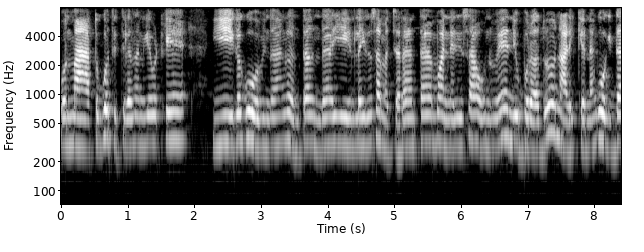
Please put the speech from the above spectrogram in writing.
ಒಂದು ಮಾತು ಗೊತ್ತಿತ್ತಿಲ್ಲ ನನಗೆ ಒಟ್ಟಿಗೆ ಈಗ ಗೋವಿಂದ ಹಂಗೆ ಅಂತ ಅಂದ ಏನಿಲ್ಲ ಇದು ಸಮಾಚಾರ ಅಂತ ಮೊನ್ನೆ ದಿವಸ ಅವನು ನೀವು ಬರೋದು ಅನ್ನಂಗೆ ಹೋಗಿದ್ದ.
